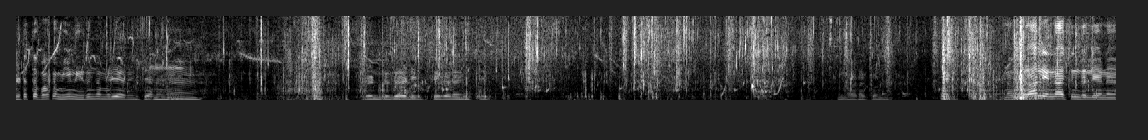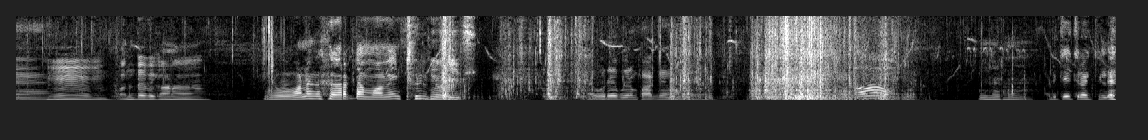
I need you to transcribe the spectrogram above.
இடத்த பார்க்க மீன் இருந்த மாதிரியே இருந்துச்சு. ரெண்டு இது அடிக்கிட்டே கிடந்துச்சு. இந்த அடக்கணும் விரால் என்னாச்சுன்னு தெரியல ம் வந்தது காணா உனக்கு கரெக்டாமாமே டூர்னு ஓடிச்சு ஒரே பேரும் பார்க்கவே முடியல. என்னடா? அடிச்சு வச்சுரா கீழே.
